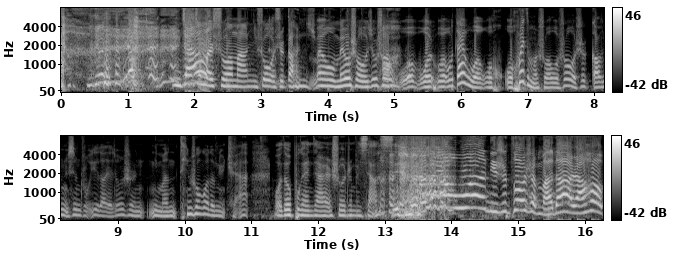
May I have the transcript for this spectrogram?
你就这么说吗？你说我是搞女权没，有，我没有说，我就说哦我我我我，但是我我我会怎么说？我说我是搞女性主义的，也就是你们听说过的女权。我都不跟家人说这么详细。问你是做什么的？然后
